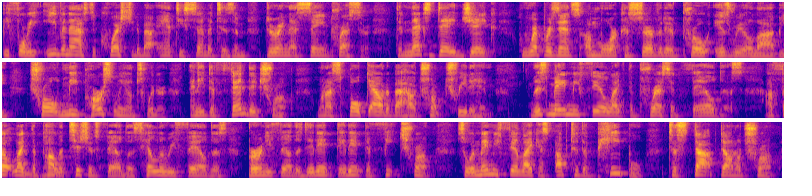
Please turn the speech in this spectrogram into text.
before he even asked a question about anti Semitism during that same presser. The next day, Jake, who represents a more conservative pro Israel lobby, trolled me personally on Twitter and he defended Trump when I spoke out about how Trump treated him. This made me feel like the press had failed us. I felt like the mm-hmm. politicians failed us. Hillary failed us. Bernie failed us. They didn't. They didn't defeat Trump. So it made me feel like it's up to the people to stop Donald Trump.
